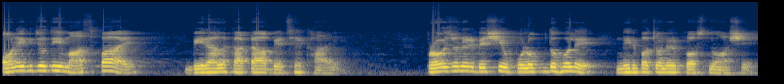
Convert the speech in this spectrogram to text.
অনেক যদি মাছ পায় বিড়াল কাটা বেছে খায়। প্রয়োজনের বেশি উপলব্ধ হলে নির্বাচনের প্রশ্ন আসে।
